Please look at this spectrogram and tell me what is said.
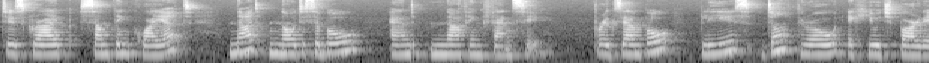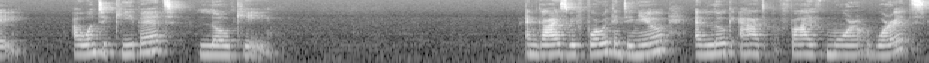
to describe something quiet, not noticeable, and nothing fancy. For example, please don't throw a huge party. I want to keep it low key. And guys, before we continue and look at five more words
